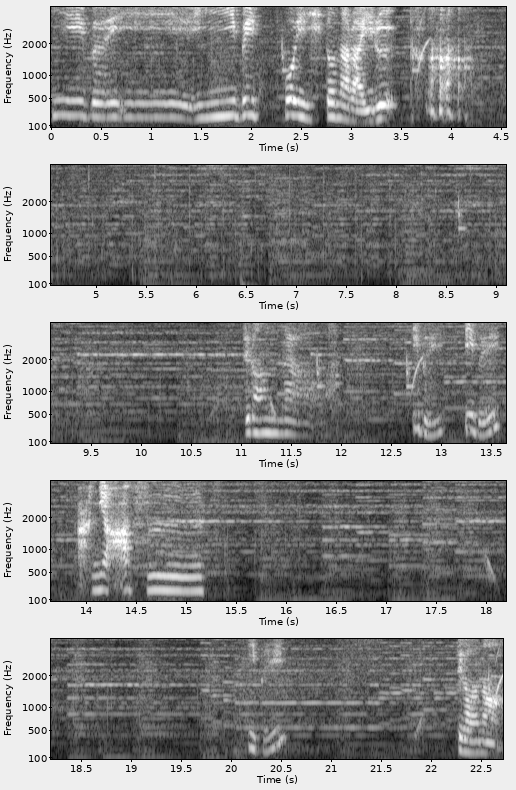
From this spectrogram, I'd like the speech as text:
EV、EV っぽい人ならいる。違うんだよ。にゃーすー。EV? 違うな。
